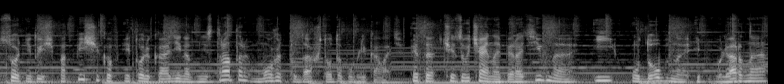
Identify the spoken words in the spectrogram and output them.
сотни тысяч подписчиков, и только один администратор может туда что-то публиковать. Это чрезвычайно оперативное и удобное и популярное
